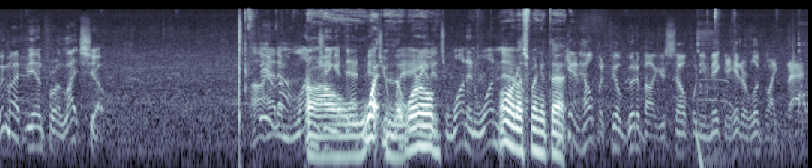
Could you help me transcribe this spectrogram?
We might be in for a light show. Uh, had him at Oh, that what in the world? It's one and one Oh, now. did I swing at that? You can't help but feel good about yourself when you make a hitter look like that.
